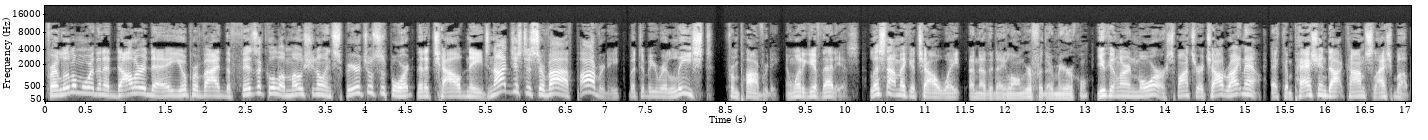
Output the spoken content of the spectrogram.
For a little more than a dollar a day, you'll provide the physical, emotional, and spiritual support that a child needs, not just to survive poverty, but to be released from poverty. And what a gift that is. Let's not make a child wait another day longer for their miracle. You can learn more or sponsor a child right now at compassion.com slash Bubba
